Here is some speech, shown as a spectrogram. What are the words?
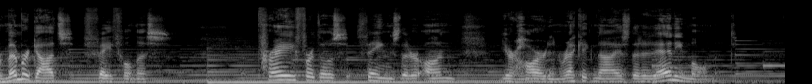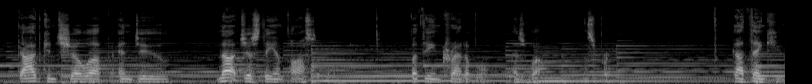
Remember God's faithfulness. Pray for those things that are on your heart and recognize that at any moment, God can show up and do not just the impossible, but the incredible as well. Let's pray. God, thank you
